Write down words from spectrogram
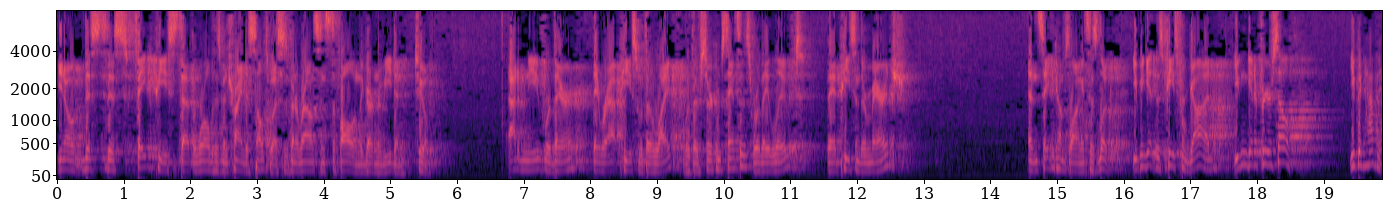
You know, this, this fake peace that the world has been trying to sell to us has been around since the fall in the Garden of Eden, too. Adam and Eve were there. They were at peace with their life, with their circumstances, where they lived. They had peace in their marriage. And Satan comes along and says, Look, you can get this peace from God. You can get it for yourself. You can have it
